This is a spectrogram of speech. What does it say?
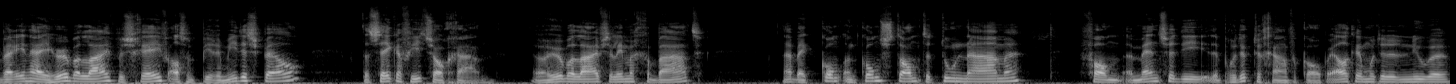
waarin hij Herbalife beschreef als een piramidespel dat zeker failliet zou gaan. Herbalife is alleen maar gebaat bij een constante toename van uh, mensen die de producten gaan verkopen. Elke keer moeten er nieuwe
